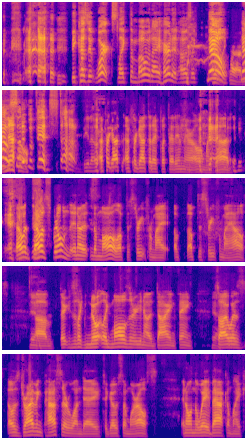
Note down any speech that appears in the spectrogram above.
because it works. Like the moment I heard it, I was like, "No, Oh God, no, no. son of a bitch, stop!" You know. I forgot. I forgot that I put that in there. Oh my god, that was that was filmed in a the mall up the street from my up up the street from my house. yeah. Um, there's just like no like malls are you know a dying thing. Yeah. So I was I was driving past there one day to go somewhere else, and on the way back, I'm like,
